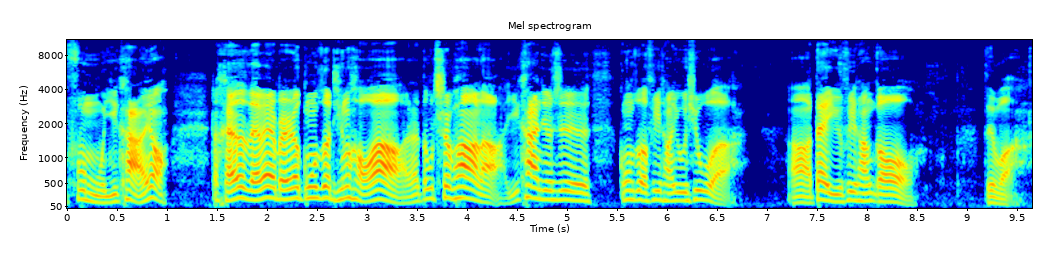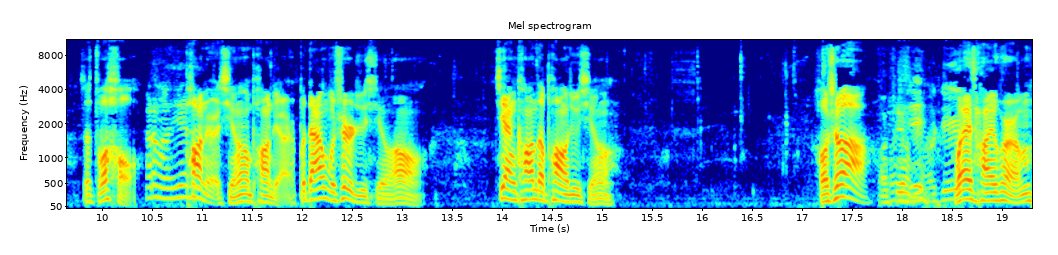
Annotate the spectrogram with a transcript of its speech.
父母一看，哎呦。这孩子在外边这工作挺好啊，都吃胖了，一看就是工作非常优秀啊，啊，待遇非常高，对吧？这多好，胖点行，胖点不耽误事儿就行啊，健康的胖就行。好吃吧？好吃，我也尝一块嗯，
